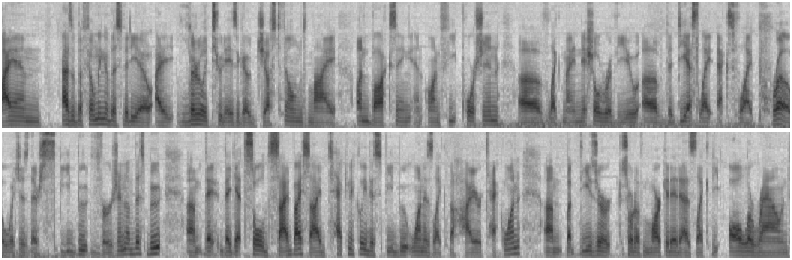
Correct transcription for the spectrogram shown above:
I am as of the filming of this video, I literally two days ago just filmed my unboxing and on feet portion of like my initial review of the DS Light X Fly Pro, which is their speed boot version of this boot. Um, they, they get sold side by side. Technically the speed boot one is like the higher tech one, um, but these are sort of marketed as like the all around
